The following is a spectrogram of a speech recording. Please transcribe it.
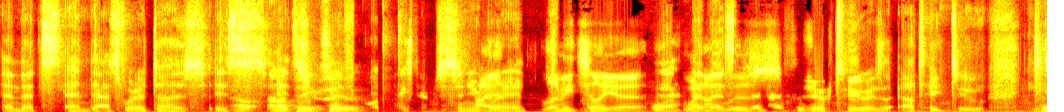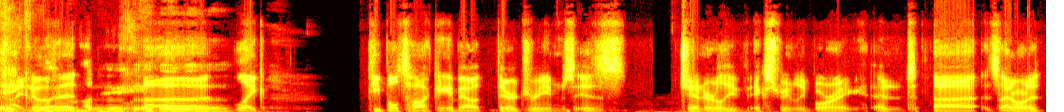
and that's and that's what it does it's I'll- I'll it's take your two. iPhone, except it's in your I- brain Let me tell you, yeah when and I that's, and was- that's the joke too is i'll take two Take know that, uh, like people talking about their dreams is generally extremely boring, and uh, so I don't want to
